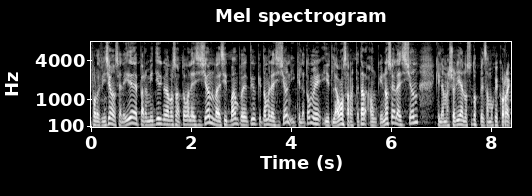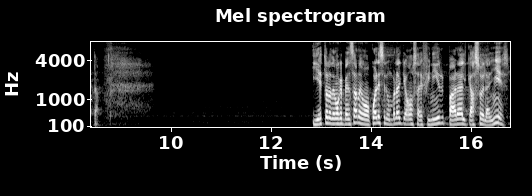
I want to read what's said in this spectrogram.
por definición, o sea, la idea de permitir que una persona tome la decisión va a decir, vamos a permitir que tome la decisión y que la tome y la vamos a respetar, aunque no sea la decisión que la mayoría de nosotros pensamos que es correcta. Y esto lo tenemos que pensar, como cuál es el umbral que vamos a definir para el caso de la niñez.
